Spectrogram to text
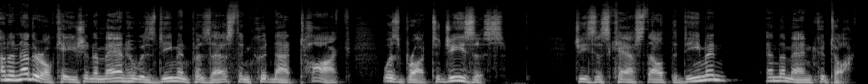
On another occasion, a man who was demon possessed and could not talk was brought to Jesus. Jesus cast out the demon, and the man could talk.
